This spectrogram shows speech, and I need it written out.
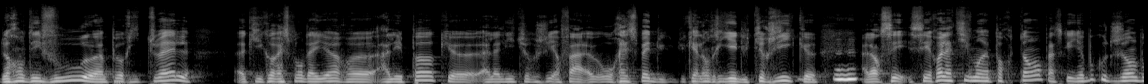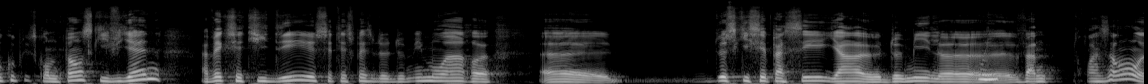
de rendez-vous un peu rituel euh, qui correspond d'ailleurs euh, à l'époque, euh, à la liturgie, enfin au respect du, calendrier liturgique. Mhm. Alors c'est relativement important parce qu'il y a beaucoup de gens, beaucoup plus qu'on ne pense, qui viennent avec cette idée, cette espèce de, de mémoire euh, de ce qui s'est passé il y a 2023 ans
